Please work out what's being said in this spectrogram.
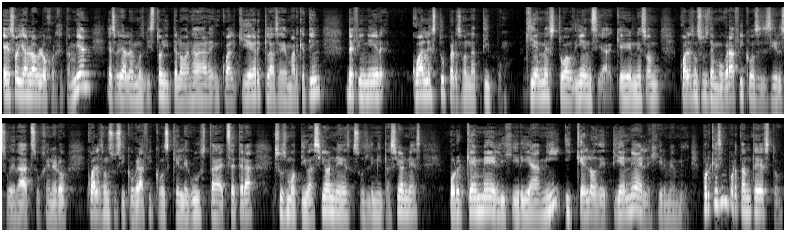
Eso ya lo habló Jorge también, eso ya lo hemos visto y te lo van a dar en cualquier clase de marketing. Definir cuál es tu persona tipo, quién es tu audiencia, quiénes son, cuáles son sus demográficos, es decir, su edad, su género, cuáles son sus psicográficos, qué le gusta, etcétera, sus motivaciones, sus limitaciones, por qué me elegiría a mí y qué lo detiene a elegirme a mí. ¿Por qué es importante esto?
